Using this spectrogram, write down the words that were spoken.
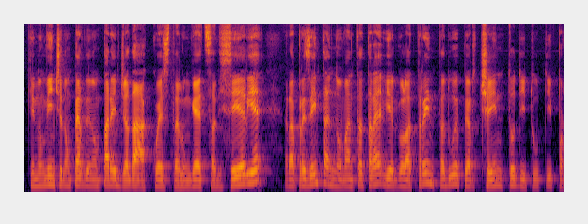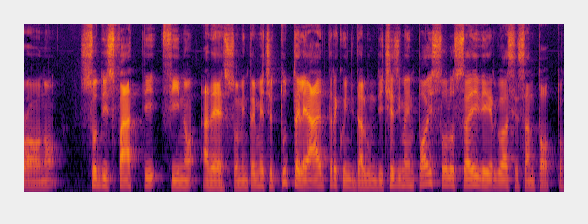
che non vince, non perde, non pareggia da questa lunghezza di serie, rappresenta il 93,32% di tutti i prono soddisfatti fino adesso, mentre invece tutte le altre, quindi dall'undicesima in poi, solo 6,68.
